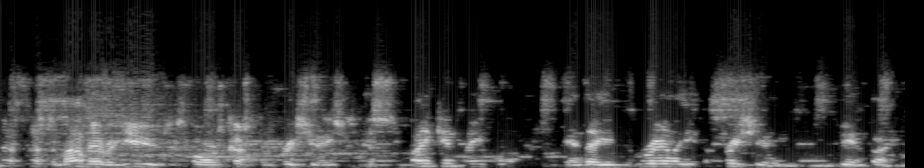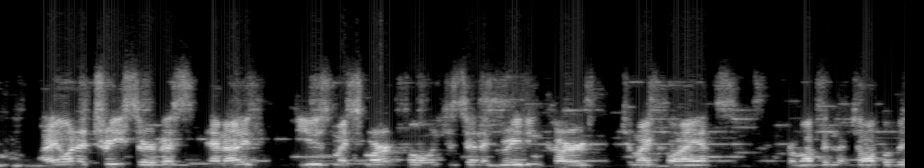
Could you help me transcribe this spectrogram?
That's system I've ever used as far as customer appreciation. Just thanking people, and they really appreciate being thanked. I own a tree service, and I use my smartphone to send a greeting card to my clients from up in the top of a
